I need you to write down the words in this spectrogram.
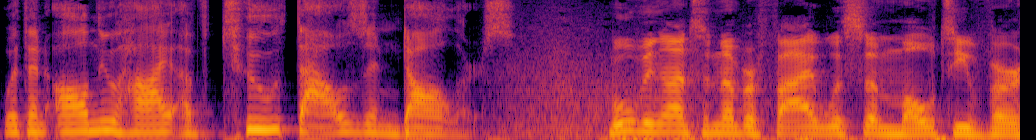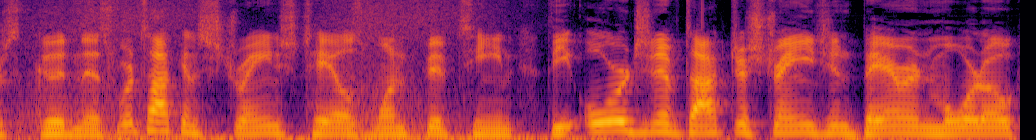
with an all new high of $2,000. Moving on to number five with some multiverse goodness. We're talking Strange Tales 115, the origin of Doctor Strange and Baron Mordo,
